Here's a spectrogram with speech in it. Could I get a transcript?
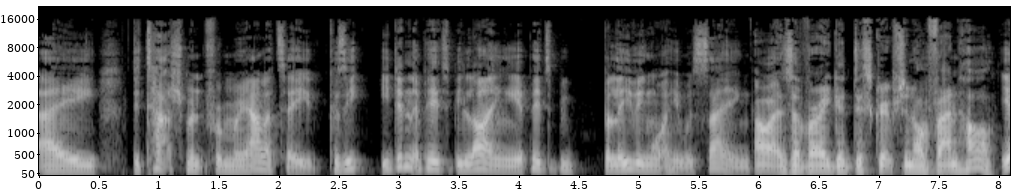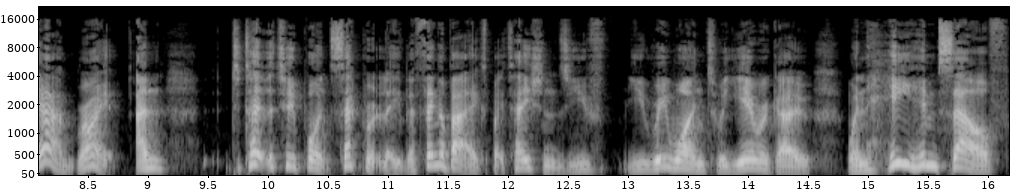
a detachment from reality because he, he didn't appear to be lying, he appeared to be believing what he was saying. Oh, it's a very good description of Van Gaal. Yeah, right. And to take the two points separately, the thing about expectations, you you rewind to a year ago when he himself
